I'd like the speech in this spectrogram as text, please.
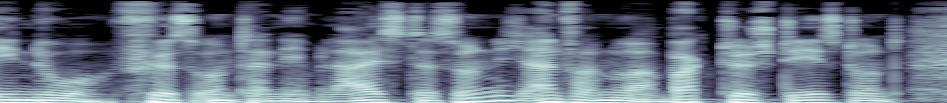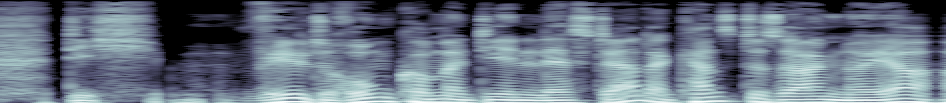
den du fürs Unternehmen leistest und nicht einfach nur am Backtisch stehst und dich wild rumkommandieren lässt, ja, dann kannst du sagen, na ja,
